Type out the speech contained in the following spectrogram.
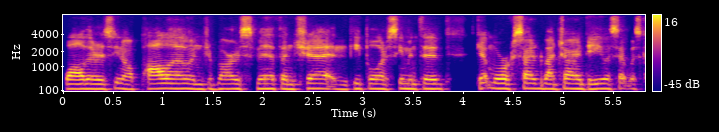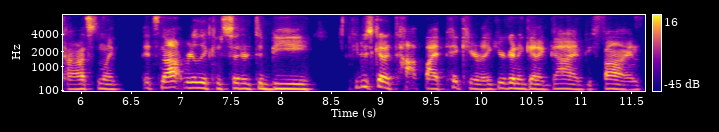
while there's you know Paolo and Jabari Smith and Chet and people are seeming to get more excited about Johnny Davis at Wisconsin, like it's not really considered to be if you just get a top five pick here, like you're going to get a guy and be fine.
